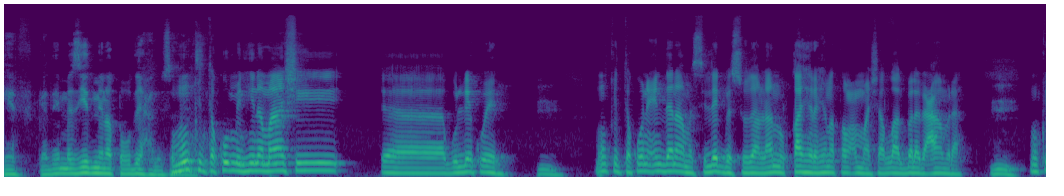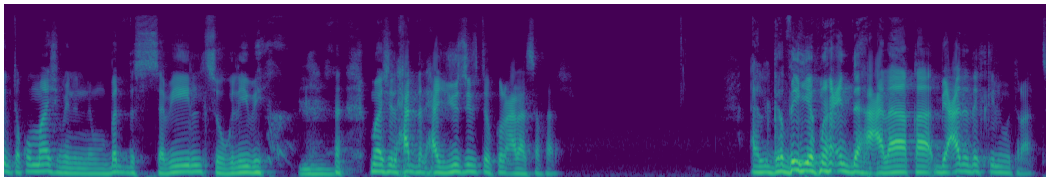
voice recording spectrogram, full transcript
كيف؟ كده مزيد من التوضيح الأستاذ وممكن تكون من هنا ماشي آه، أقول لك وين؟ مم. ممكن تكون عندنا امثل لك بالسودان لأنه القاهرة هنا طبعا ما شاء الله البلد عامرة. مم. ممكن تكون ماشي من مبدس السبيل سوق ليبيا. ماشي لحد الحاج يوسف تكون على سفر. القضية ما عندها علاقة بعدد الكيلومترات.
